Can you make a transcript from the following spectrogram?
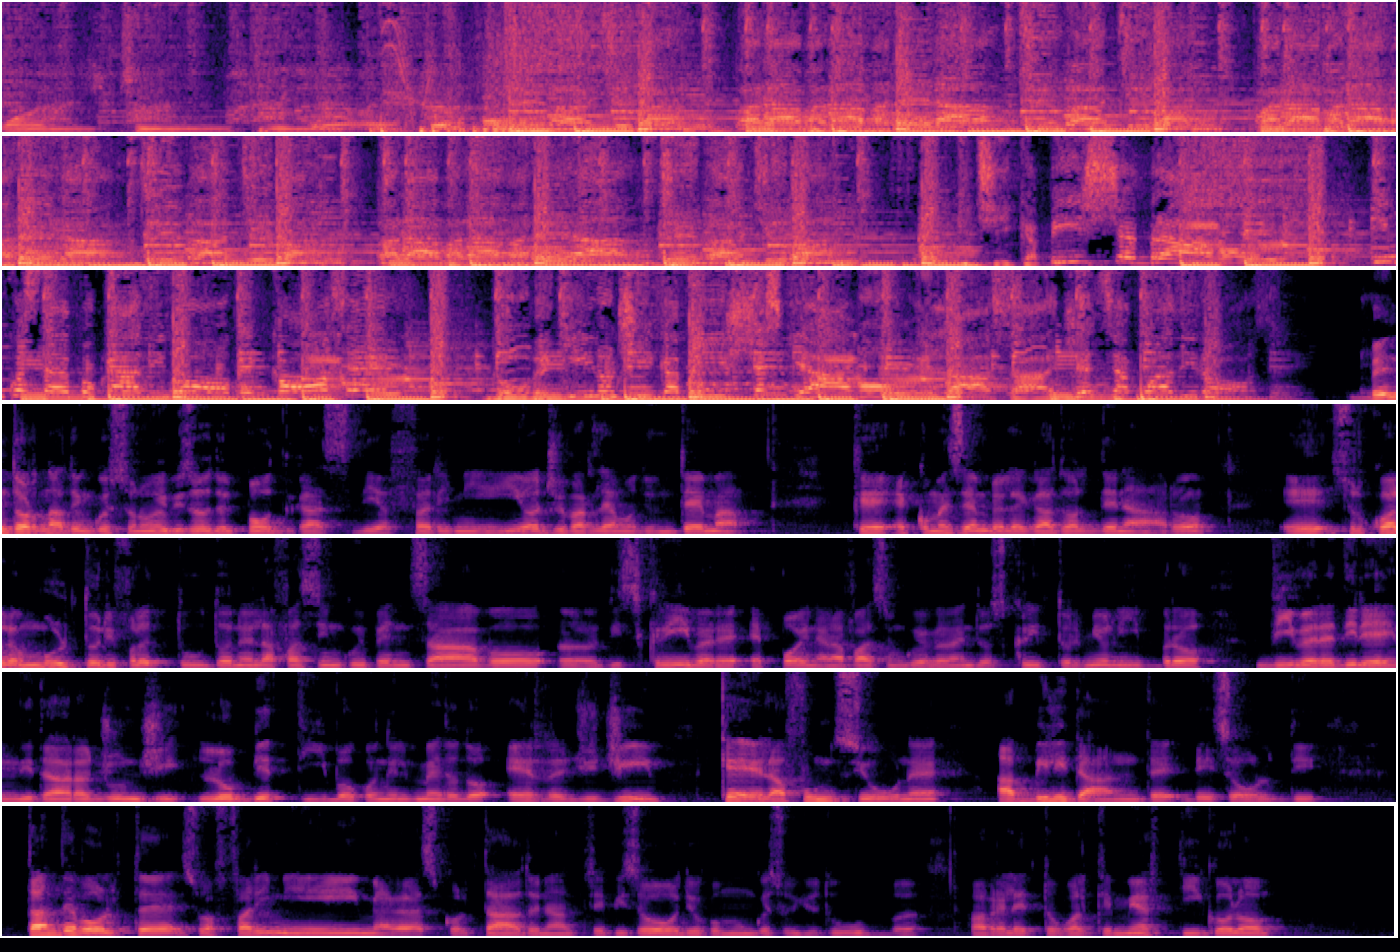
One, two, three. Ci capisce bravo in quest'epoca di nuove cose, dove chi non ci capisce è schiavo e la saggezza qua di rose. Bentornato in questo nuovo episodio del podcast di Affari miei. Oggi parliamo di un tema che è come sempre legato al denaro e sul quale ho molto riflettuto nella fase in cui pensavo eh, di scrivere e poi nella fase in cui ovviamente ho scritto il mio libro Vivere di rendita, raggiungi l'obiettivo con il metodo RGG, che è la funzione abilitante dei soldi. Tante volte su Affari miei mi avete ascoltato in altri episodi o comunque su YouTube, avrei letto qualche mio articolo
